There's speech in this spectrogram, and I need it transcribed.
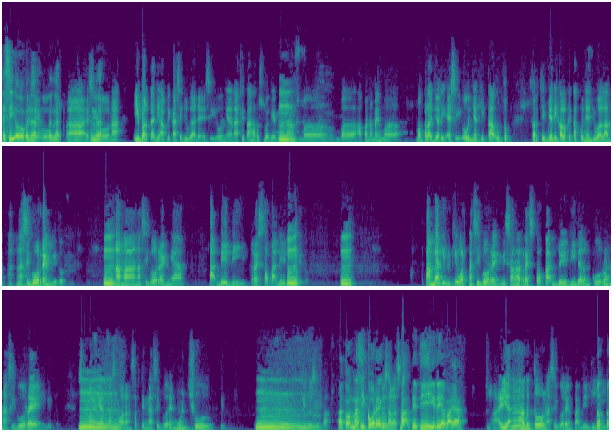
SEO benar, SEO. benar. Ah, SEO. Nah, ibaratnya di aplikasi juga ada SEO-nya. Nah, kita harus bagaimana Hmm. me- me- apa namanya me- mempelajari SEO-nya kita untuk searching. Jadi kalau kita punya jualan nasi goreng gitu, Hmm. nama nasi gorengnya Pak Dedi, resto Pak Dedi Hmm. gitu. Hmm. tambahin keyword nasi goreng, misalnya resto Pak Dedi dalam kurung nasi goreng gitu. Supaya Hmm. pas orang searching nasi goreng muncul gitu, Hmm. gitu sih Pak. Atau nasi goreng Itu salah. Pak Dedi gitu ya Pak ya? Ah, ya betul nasi goreng Pak Dedi gitu.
